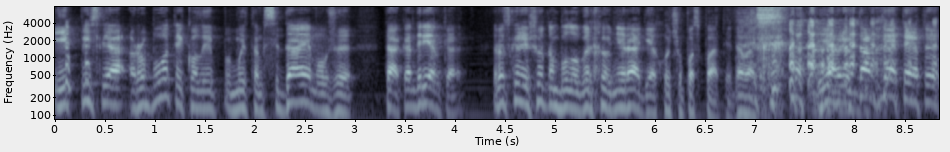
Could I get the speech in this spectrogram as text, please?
І після роботи, коли ми там сідаємо вже, так, Андрієнка, Розкажи, що там було в Верховній Раді, я хочу поспати. Давай. І я говорю, там те, те, те.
